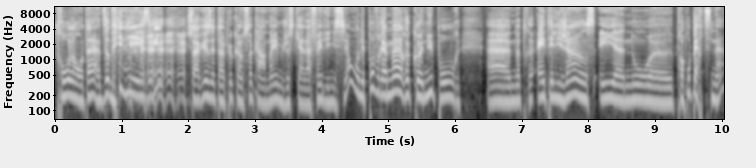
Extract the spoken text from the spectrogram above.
trop longtemps à dire des niaiseries. ça risque d'être un peu comme ça quand même jusqu'à la fin de l'émission. On n'est pas vraiment reconnu pour euh, notre intelligence et euh, nos euh, propos pertinents.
